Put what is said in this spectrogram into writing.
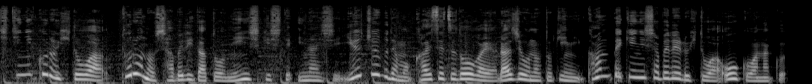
聞きに来る人はプロのしゃべりだと認識していないし YouTube でも解説動画やラジオの時に完璧に喋れる人は多くはなく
